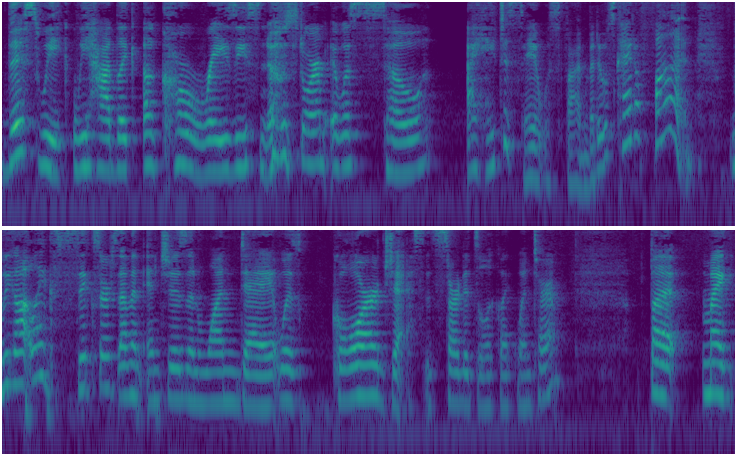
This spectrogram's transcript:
This week we had like a crazy snowstorm. It was so I hate to say it was fun, but it was kind of fun. We got like six or seven inches in one day. It was gorgeous. It started to look like winter. But my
